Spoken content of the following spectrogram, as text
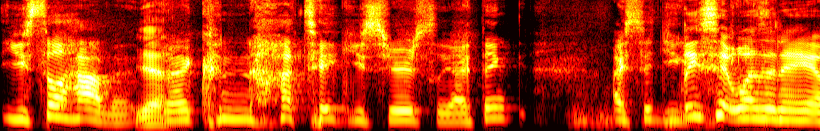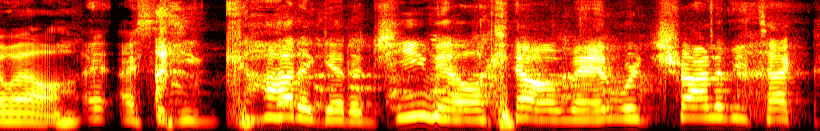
you still have it, Yeah. and I could not take you seriously. I think I said you. At least it wasn't AOL. I, I said you gotta get a Gmail account, man. We're trying to be tech,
